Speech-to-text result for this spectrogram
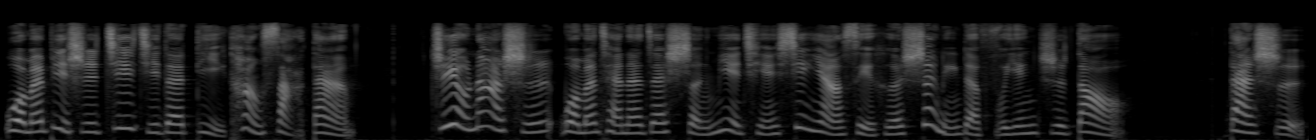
我们必须积极的抵抗撒旦。只有那时，我们才能在神面前信仰水和圣灵的福音之道。但是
